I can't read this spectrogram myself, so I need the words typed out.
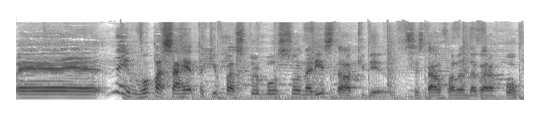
é, nem vou passar reto aqui o pastor bolsonarista, ó, que vocês estavam falando agora há pouco,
